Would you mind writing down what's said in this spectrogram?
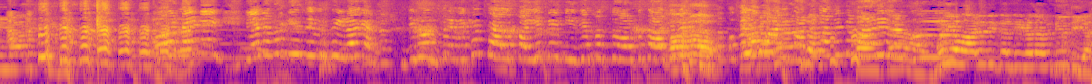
ਉਹ ਨਹੀਂ ਨਹੀਂ ਇਹ ਤਾਂ ਕਿਸੇ ਵੀ ਸੀੜਾ ਗਿਆ ਜਦੋਂ ਤੇ ਵੇਖਿਆ ਚੱਲ ਪਾਈਏ ਤੇ ਡੀਜੇ ਪਸਤੌਲ ਪਸਾ ਦੇ ਉਹ ਕਹਿੰਦਾ ਪਾਣੀ ਪਾਣੀ ਜਾਂਦੀ ਤੇ ਮਾਰੀ ਬੜੀ ਆਵਾਜ਼ ਦੀ ਗੱਡੀ ਗੱਲ ਆਉਂਦੀ ਹੁੰਦੀ ਆ।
